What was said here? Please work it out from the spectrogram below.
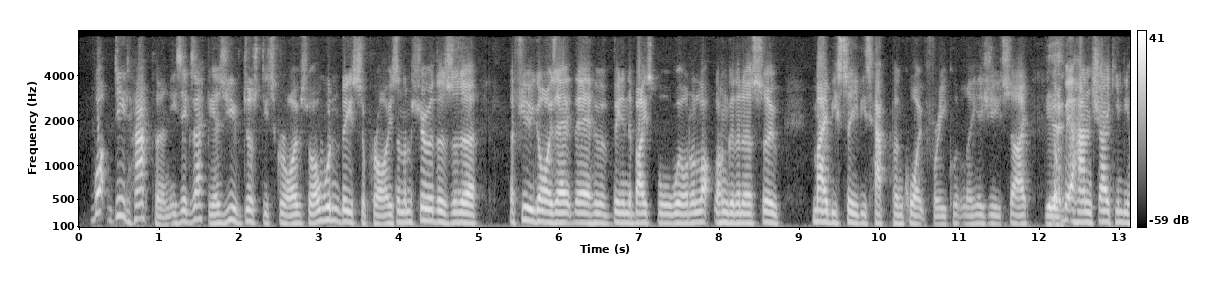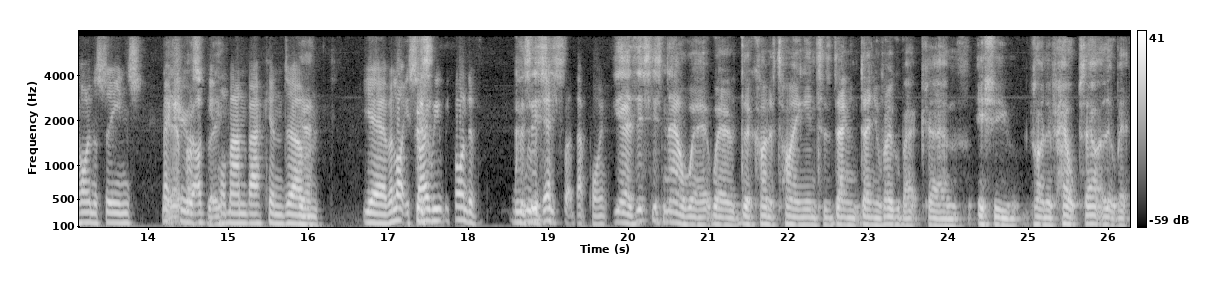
what did happen is exactly as you've just described. So I wouldn't be surprised, and I'm sure there's a a few guys out there who have been in the baseball world a lot longer than us who maybe see this happen quite frequently, as you say. Yeah. A little bit of handshaking behind the scenes, make yeah, sure possibly. I get my man back, and um, yeah. yeah, but like you say, we, we kind of we, we were desperate is, at that point. Yeah, this is now where where the kind of tying into the Dan, Daniel Vogelbach um, issue kind of helps out a little bit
